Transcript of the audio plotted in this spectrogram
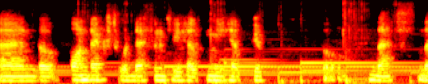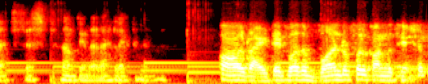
and uh, context would definitely help me help you. So that's that's just something that I'd like to do. All right. It was a wonderful conversation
